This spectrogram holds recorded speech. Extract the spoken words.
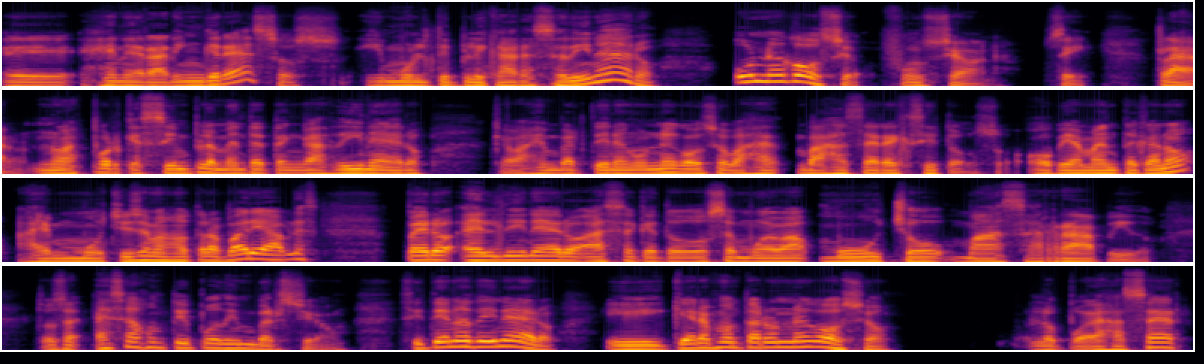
eh, generar ingresos y multiplicar ese dinero. Un negocio funciona. Sí, claro, no es porque simplemente tengas dinero que vas a invertir en un negocio, vas a, vas a ser exitoso. Obviamente que no, hay muchísimas otras variables, pero el dinero hace que todo se mueva mucho más rápido. Entonces, ese es un tipo de inversión. Si tienes dinero y quieres montar un negocio, lo puedes hacer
